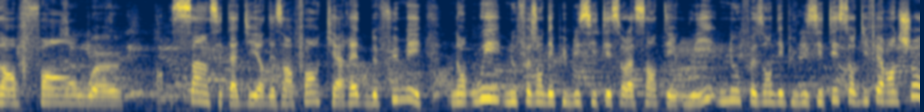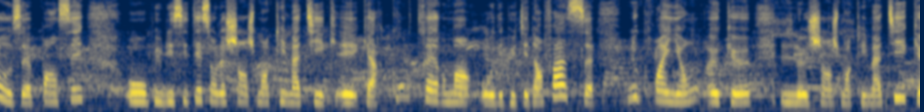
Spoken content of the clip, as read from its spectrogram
enfants euh, sains, c'est-à-dire des enfants qui arrêtent de fumer. Non, oui, nous faisons des publicités sur la santé. Oui, nous faisons des publicités sur différentes choses. Pensez aux publicités sur le changement climatique, et, car contrairement aux députés d'en face, nous croyons euh, que le changement climatique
